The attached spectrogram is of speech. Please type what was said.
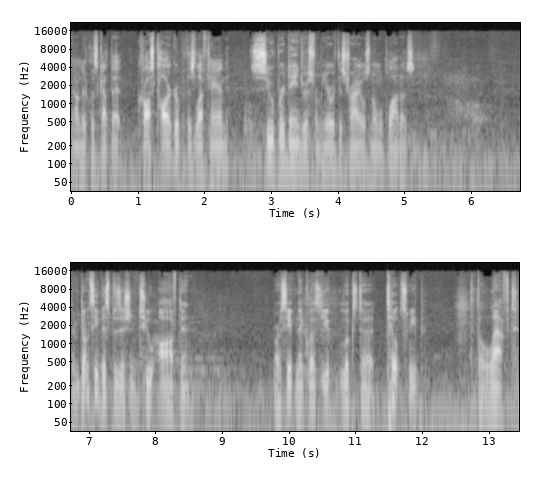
Now Nicholas got that cross collar grip with his left hand. Super dangerous from here with his triangles and omoplatas. And we don't see this position too often. Or see if Nicholas looks to tilt sweep to the left.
